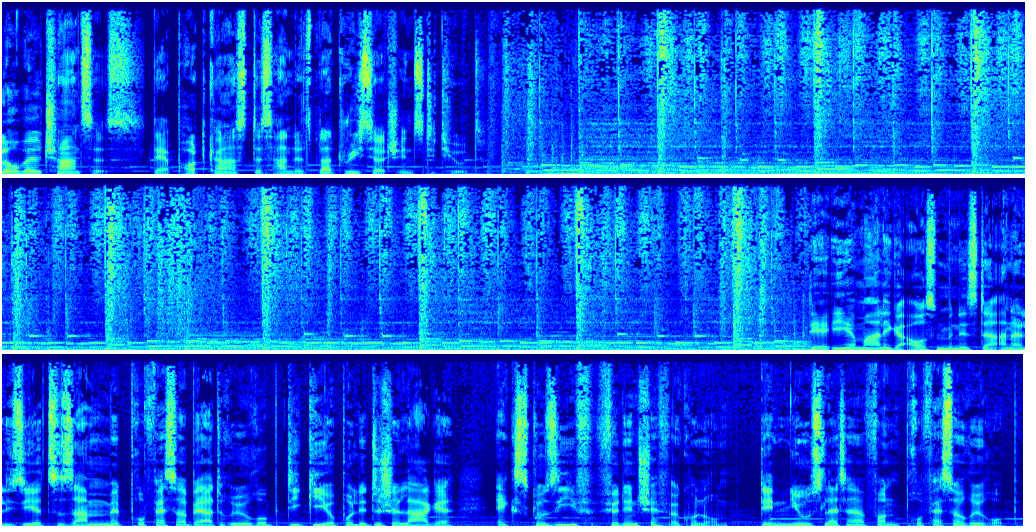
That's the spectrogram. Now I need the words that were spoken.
Global Chances, der Podcast des Handelsblatt Research Institute. Der ehemalige Außenminister analysiert zusammen mit Professor Bert Rürup die geopolitische Lage, exklusiv für den Chefökonom, den Newsletter von Professor Rürup.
